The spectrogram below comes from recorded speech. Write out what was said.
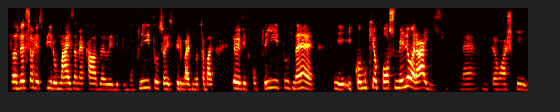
Então, às vezes, se eu respiro mais na minha casa, eu evito um conflito. Se eu respiro mais no meu trabalho, eu evito conflitos, né? E, e como que eu posso melhorar isso, né? Então, acho que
